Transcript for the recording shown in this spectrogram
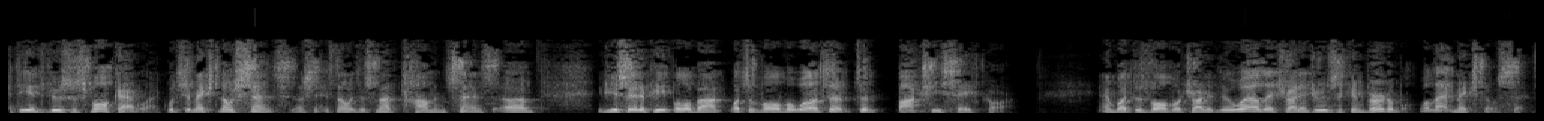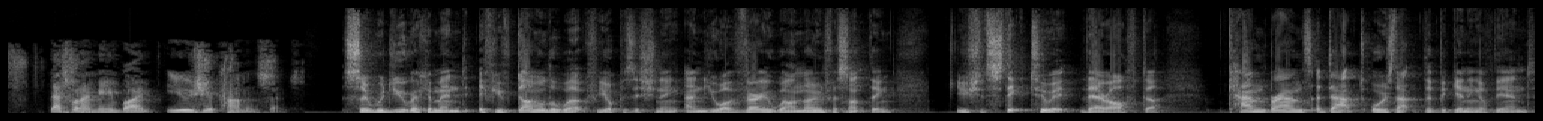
to introduce a small Cadillac, which makes no sense. It's no, it's not common sense. Uh, if you say to people about what's a Volvo, well, it's a, it's a boxy, safe car. And what does Volvo try to do? Well, they try to introduce a convertible. Well, that makes no sense. That's what I mean by use your common sense. So would you recommend if you've done all the work for your positioning and you are very well known for something, you should stick to it thereafter? Can brands adapt or is that the beginning of the end?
